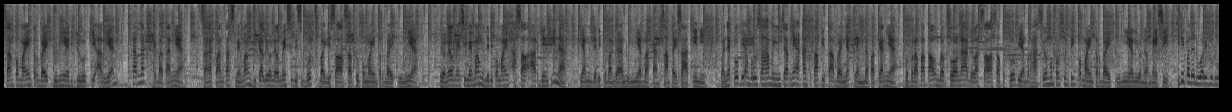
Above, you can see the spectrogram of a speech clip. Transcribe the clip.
sang pemain terbaik dunia dijuluki alien karena kehebatannya. Sangat pantas memang jika Lionel Messi disebut sebagai salah satu pemain terbaik dunia. Lionel Messi memang menjadi pemain asal Argentina yang menjadi kebanggaan dunia bahkan sampai saat ini. Banyak klub yang berusaha mengincarnya akan tetapi tak banyak yang mendapatkannya. Beberapa tahun Barcelona adalah salah satu klub yang berhasil mempersunting pemain terbaik dunia Lionel Messi. Kini pada 2021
